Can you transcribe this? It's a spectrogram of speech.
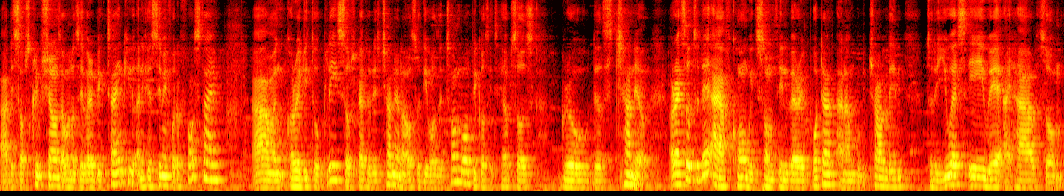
uh, the subscriptions i want to say a very big thank you. And if you're seeing me for the first time um, i encourage you to please subscribe to this channel and also give us a thumb up because it helps us grow this channel. All right so today i have come with something very important and i'm going to be traveling to the usa where i have some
